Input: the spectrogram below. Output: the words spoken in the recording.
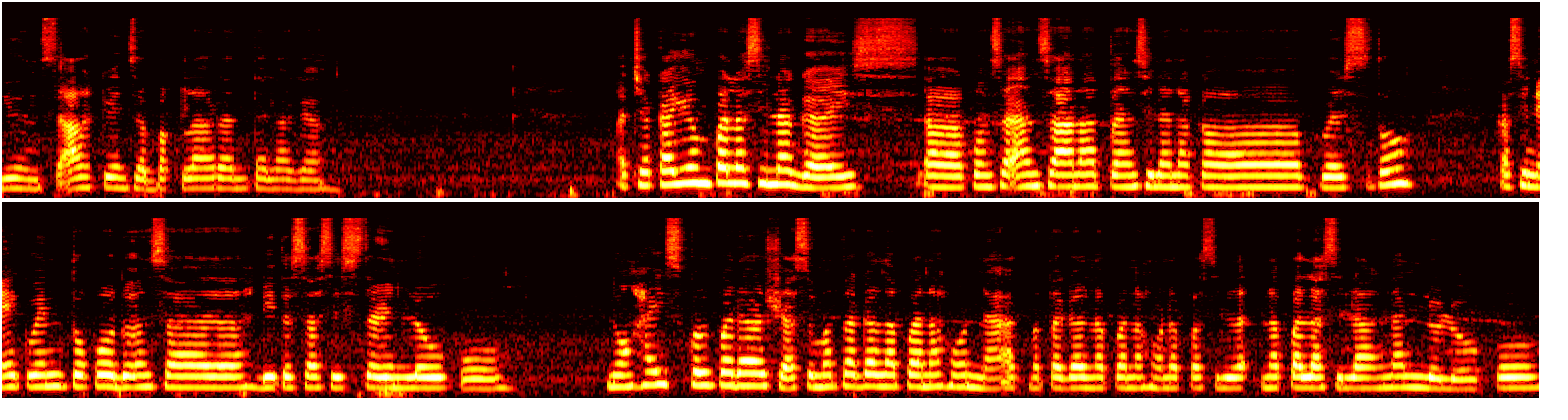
Yun, sa akin, sa Baklaran talaga. At saka yun pala sila guys, uh, kung saan saan natin sila nakapwesto. Kasi naikwento ko doon sa, dito sa sister-in-law ko. Noong high school pa daw siya, so matagal na panahon na at matagal na panahon na, pa sila, na pala silang nanluloko.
